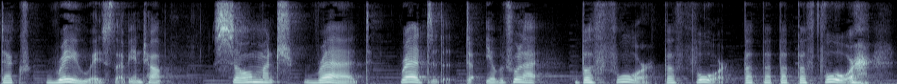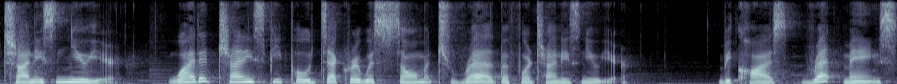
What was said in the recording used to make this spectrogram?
decorate with 变成 so much red red 的的也不出来，before before b b b before Chinese New Year。Why did Chinese people decorate with so much red before Chinese New Year? Because red means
